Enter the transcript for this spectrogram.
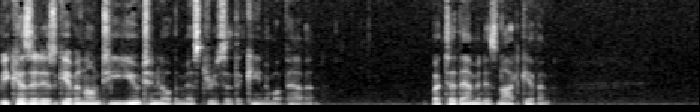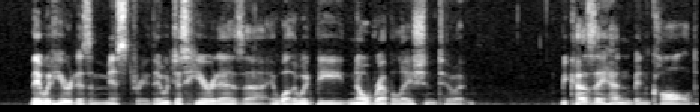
Because it is given unto you to know the mysteries of the kingdom of heaven. But to them it is not given. They would hear it as a mystery. They would just hear it as a well, there would be no revelation to it. Because they hadn't been called,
